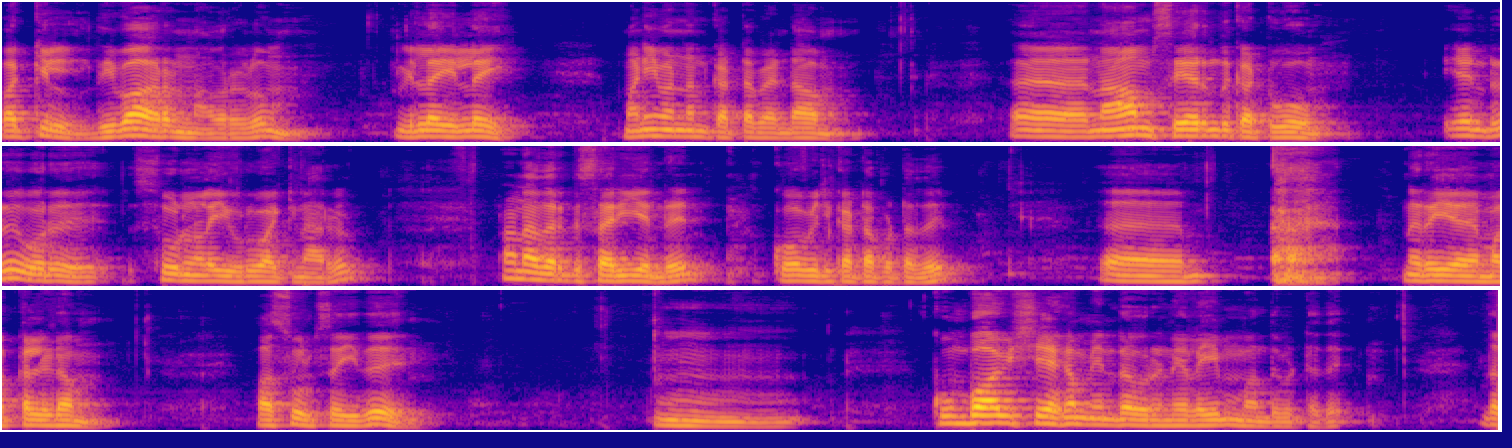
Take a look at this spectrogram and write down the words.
வக்கீல் திவாகரன் அவர்களும் இல்லை இல்லை மணிவண்ணன் கட்ட வேண்டாம் நாம் சேர்ந்து கட்டுவோம் என்று ஒரு சூழ்நிலை உருவாக்கினார்கள். நான் அதற்கு சரி என்றேன். கோவில் கட்டப்பட்டது. நிறைய மக்களிடம் வசூல் செய்து கும்பாபிஷேகம் என்ற ஒரு நிலையும் வந்துவிட்டது. இந்த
